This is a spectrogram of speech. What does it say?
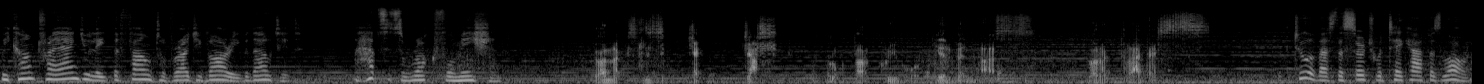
We can't triangulate the Fount of Rajivari without it. Perhaps it's a rock formation. Ganaxlisik Jek Jask. Luktar Krivo Kirbenas. Verkrades. With two of us, the search would take half as long.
